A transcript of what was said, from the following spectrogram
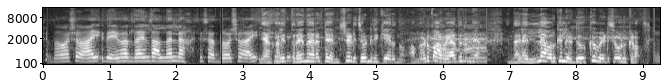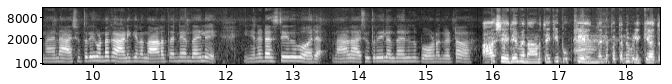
സന്തോഷമായി ദൈവം എന്തായാലും തന്നല്ലോ സന്തോഷമായി ഞങ്ങൾ ഇത്രയും നേരം ടെൻഷൻ അടിച്ചോണ്ടിരിക്കുകയായിരുന്നു അമ്മയോട് പറയാതിരുന്ന എന്തായാലും എല്ലാവർക്കും ലഡുവൊക്കെ മേടിച്ചു കൊടുക്കണം ഞാൻ ആശുപത്രി കൊണ്ട് കാണിക്കണം നാളെ തന്നെ എന്തായാലും ഇങ്ങനെ ടെസ്റ്റ് ചെയ്ത് പോരാ നാളെ ആശുപത്രിയിൽ എന്തായാലും ഒന്ന് പോണം കേട്ടോ ആ ശരി അമ്മ നാളത്തേക്ക് ബുക്ക് ചെയ്യാം ഇന്ന് തന്നെ ഇപ്പൊ തന്നെ വിളിക്കാത്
